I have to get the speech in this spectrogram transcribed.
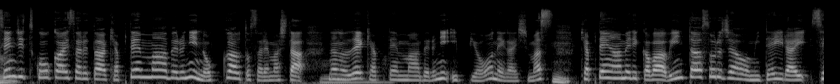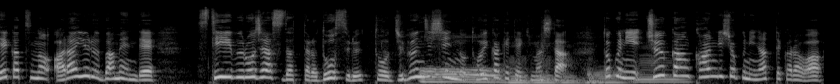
先日公開されたキャプテンマーベルにノックアウトされました。なので、キャプテンマーベルに1票をお願いします。キャプテンアメリカはウィンターソルジャーを見て以来、生活のあらゆる場面で、スティーブ・ロジャースだったらどうすると自分自身の問いかけてきました。特に中間管理職になってからは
